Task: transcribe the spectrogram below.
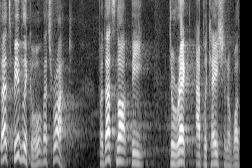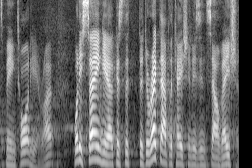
that's biblical, that's right. But that's not the direct application of what's being taught here, right? What he's saying here, because the, the direct application is in salvation.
